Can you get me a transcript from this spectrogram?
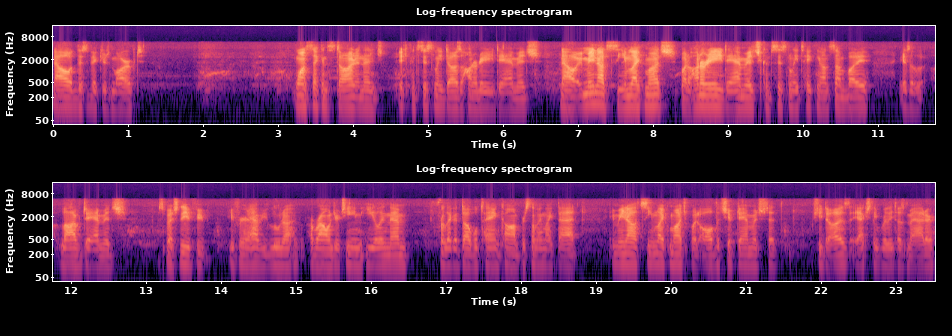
now this Victor's marked. One second stun, and then it consistently does 180 damage. Now, it may not seem like much, but 180 damage consistently taking on somebody is a, lot of damage. Especially if, you, if you're going to have Luna around your team healing them for like a double tank comp or something like that. It may not seem like much, but all the chip damage that she does, it actually really does matter.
